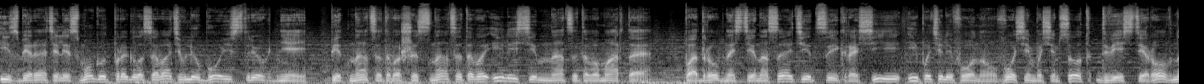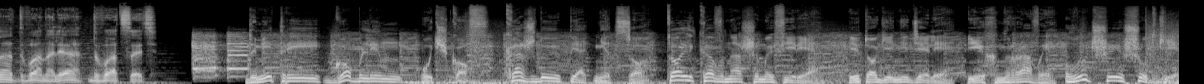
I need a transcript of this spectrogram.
Избиратели смогут проголосовать в любой из трех дней – 15, 16 или 17 марта. Подробности на сайте ЦИК России и по телефону 8 800 200 ровно 2020. Дмитрий Гоблин-Пучков. Каждую пятницу. Только в нашем эфире. Итоги недели. Их нравы. Лучшие шутки.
